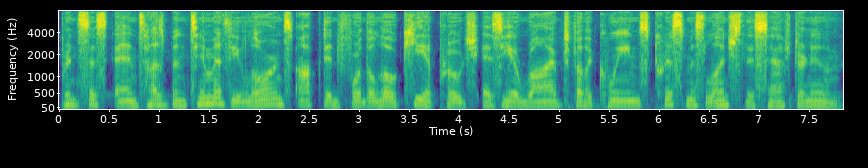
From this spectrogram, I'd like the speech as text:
Princess Anne's husband Timothy Lawrence opted for the low-key approach as he arrived for the Queen's Christmas lunch this afternoon.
